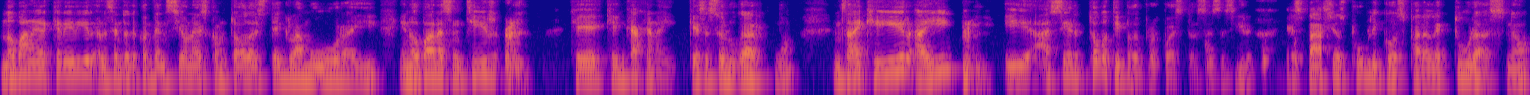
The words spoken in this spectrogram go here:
no van a querer ir al centro de convenciones con todo este glamour ahí y no van a sentir que, que encajan ahí, que ese es su lugar, ¿no? Entonces hay que ir ahí y hacer todo tipo de propuestas, es decir, espacios públicos para lecturas, ¿no?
